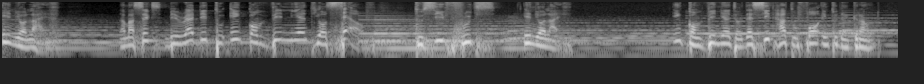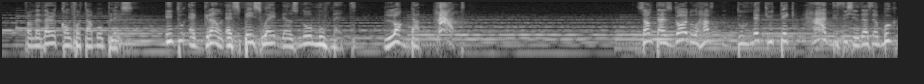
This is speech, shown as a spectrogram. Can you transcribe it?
in your life. Number six, be ready to inconvenient yourself to see fruits in your life. Inconvenient. The seed had to fall into the ground from a very comfortable place into a ground, a space where there's no movement, locked up. Sometimes God will have to make you take hard decisions. There's a book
